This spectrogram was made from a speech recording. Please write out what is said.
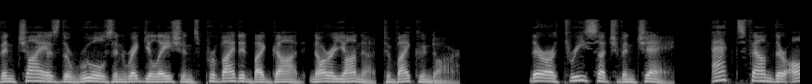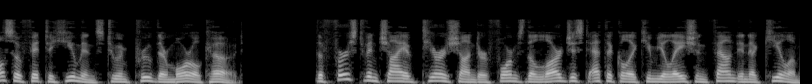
Vinchai is the rules and regulations provided by God Narayana to Vaikundar. There are three such Vinchai. Acts found there also fit to humans to improve their moral code. The first Vinchai of Tiruchendur forms the largest ethical accumulation found in Akilam.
